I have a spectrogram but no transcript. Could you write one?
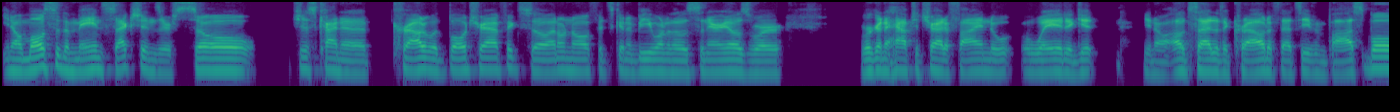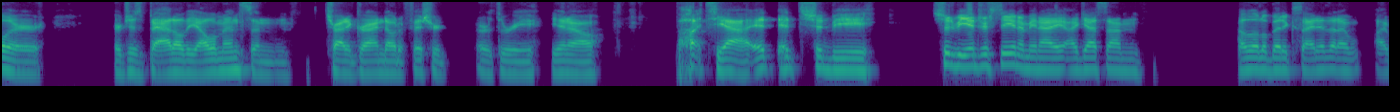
you know, most of the main sections are so just kind of crowded with boat traffic. So I don't know if it's going to be one of those scenarios where we're going to have to try to find a, a, way to get you know, outside of the crowd if that's even possible, or or just battle the elements and try to grind out a fish or, or three, you know. But yeah, it it should be should be interesting. I mean, I I guess I'm a little bit excited that I I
